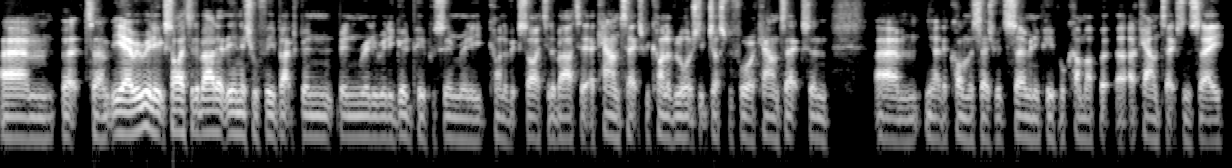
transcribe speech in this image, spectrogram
Um, but um, yeah, we're really excited about it. The initial feedback's been been really really good. People seem really kind of excited about it. Accountex, we kind of launched it just before Accountex, and um, you know the conversation with so many people come up at, at Accountex and say,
